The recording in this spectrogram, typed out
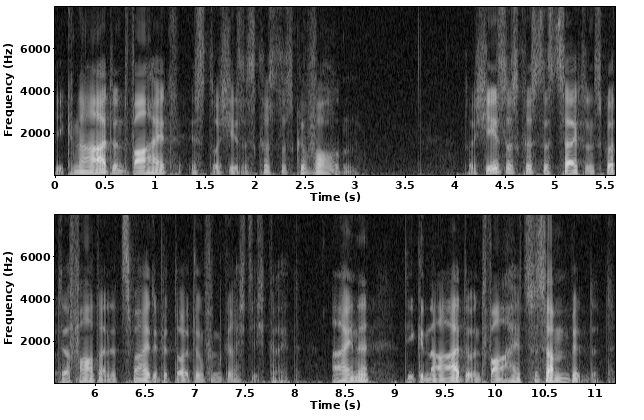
die Gnade und Wahrheit ist durch Jesus Christus geworden. Durch Jesus Christus zeigt uns Gott der Vater eine zweite Bedeutung von Gerechtigkeit. Eine, die Gnade und Wahrheit zusammenbindet.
